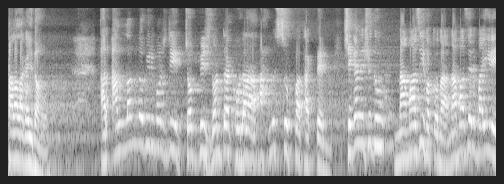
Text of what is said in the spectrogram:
তালা লাগাই দাও। আর আল্লাহ নবীর মসজিদ চব্বিশ ঘণ্টা খোলা আহলুসুফা থাকতেন। সেখানে শুধু নামাজই হতো না, নামাজের বাইরে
